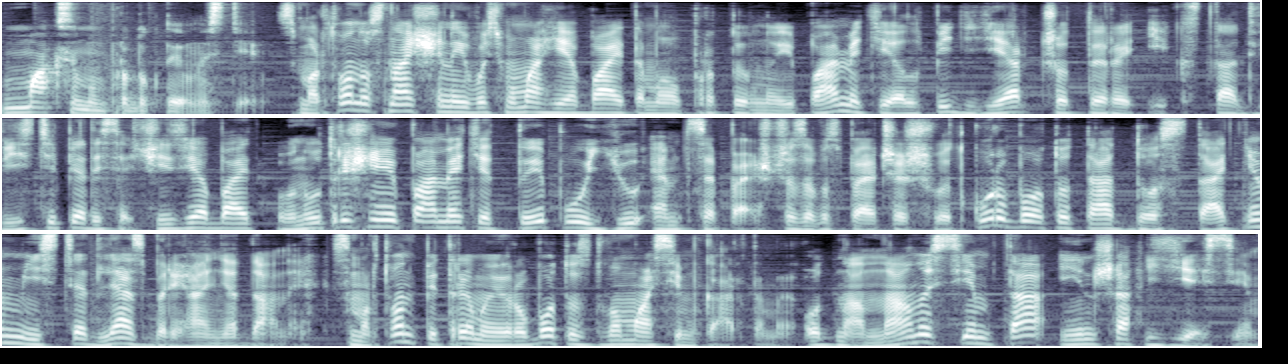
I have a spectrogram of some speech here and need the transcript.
максимум продуктивності. Смартфон оснащений 8 ГБ оперативної пам'яті LPDDR4X та 256 ГБ внутрішньої пам'яті типу UMCP, що забезпечує швидку роботу та достатньо місця для зберігання даних. Смартфон підтримує роботу з двома сім-картами: одна Nano SIM та інша eSIM,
